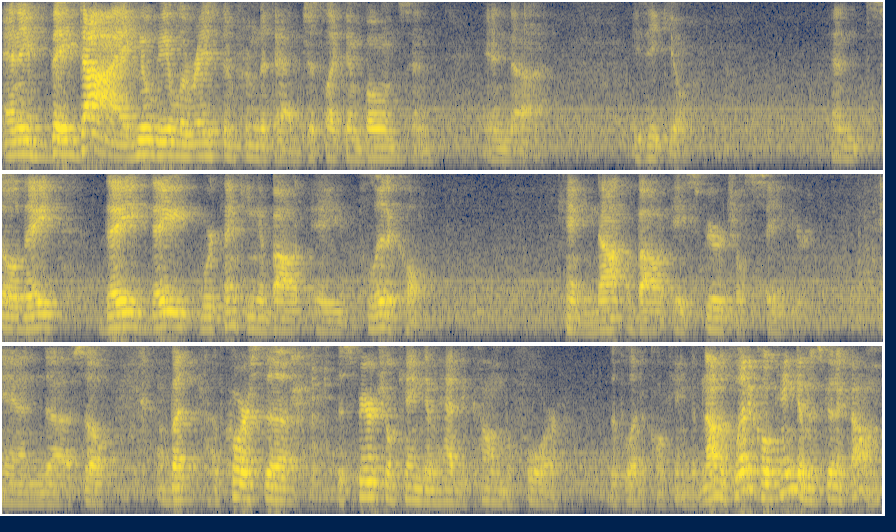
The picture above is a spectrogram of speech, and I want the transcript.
And if they die, he'll be able to raise them from the dead, just like them bones in, in uh, Ezekiel. And so they, they, they were thinking about a political king, not about a spiritual savior. And uh, so, but of course, the, the spiritual kingdom had to come before the political kingdom. Now, the political kingdom is going to come.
